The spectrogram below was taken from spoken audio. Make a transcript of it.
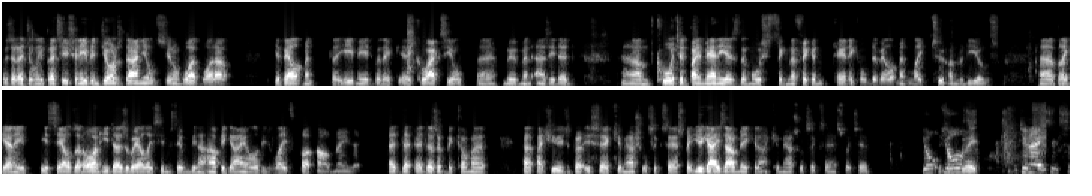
was originally British, and even George Daniels, you know what what a development that he made with a, a coaxial uh, movement as he did, um, quoted by many as the most significant technical development in like 200 years. Uh, but again, he, he sells it on. He does well. He seems to have been a happy guy all of his life. But oh, amazing! It, it doesn't become a, a, a huge British uh, commercial success. But you guys are making it a commercial success, which is your your great. Do you know it's, it's,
